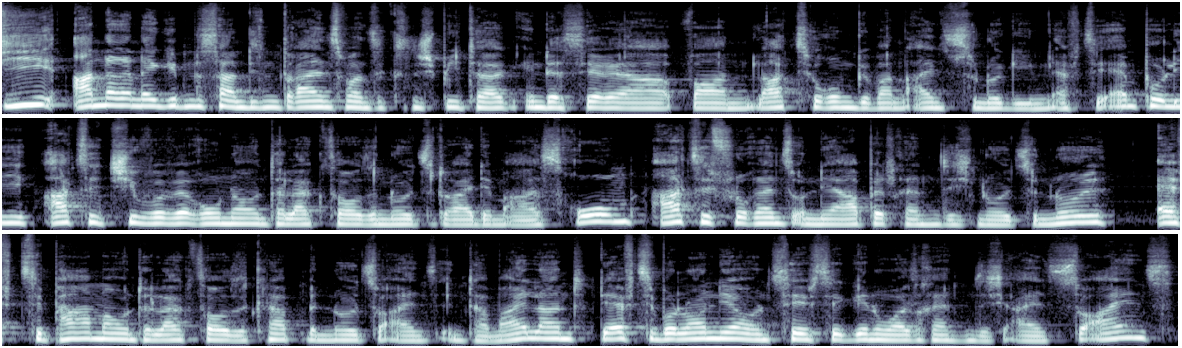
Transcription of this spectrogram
Die anderen Ergebnisse an diesem 23. Spieltag in der Serie A waren Lazio Rom gewann 1 zu 0 gegen FC Empoli, AC Civo Verona unterlag zu Hause 0 zu 3 dem AS Rom, AC Florenz und Neapel trennten sich 0 zu 0, FC Parma unterlag zu Hause knapp mit 0 zu 1 Inter Mailand. Der FC Bologna und CFC Genua trennten sich 1 zu 1.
